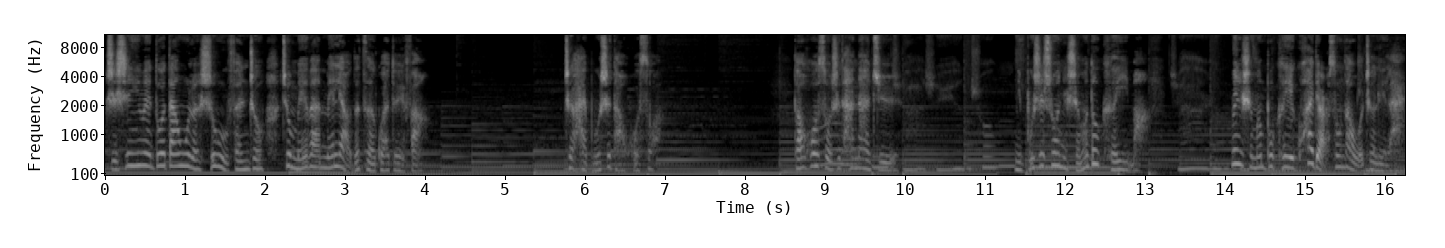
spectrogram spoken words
只是因为多耽误了十五分钟就没完没了的责怪对方。这还不是导火索，导火索是他那句：“你不是说你什么都可以吗？”为什么不可以快点送到我这里来？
